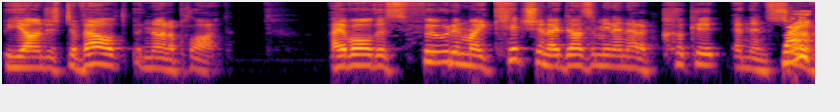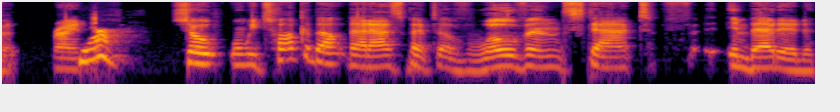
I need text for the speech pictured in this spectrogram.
beyond just developed but not applied. I have all this food in my kitchen. That doesn't mean I know how to cook it and then serve right. it, right? Yeah. So when we talk about that aspect of woven, stacked, embedded,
